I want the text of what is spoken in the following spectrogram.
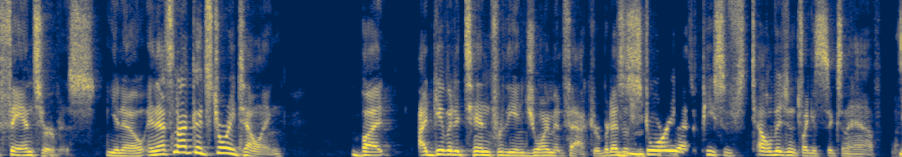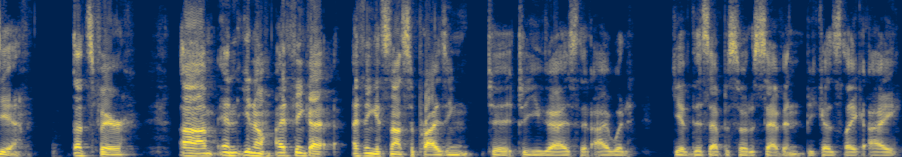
fan service, you know, and that's not good storytelling, but I'd give it a 10 for the enjoyment factor. But as a mm-hmm. story, as a piece of television, it's like a six and a half. Yeah, that's fair. Um, and you know, I think I, I think it's not surprising to to you guys that I would give this episode a seven because like I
